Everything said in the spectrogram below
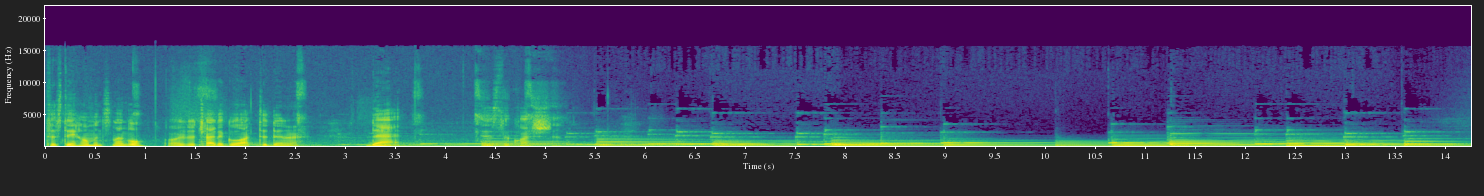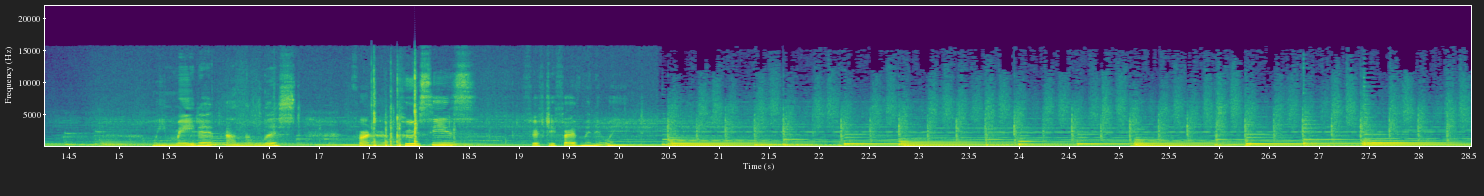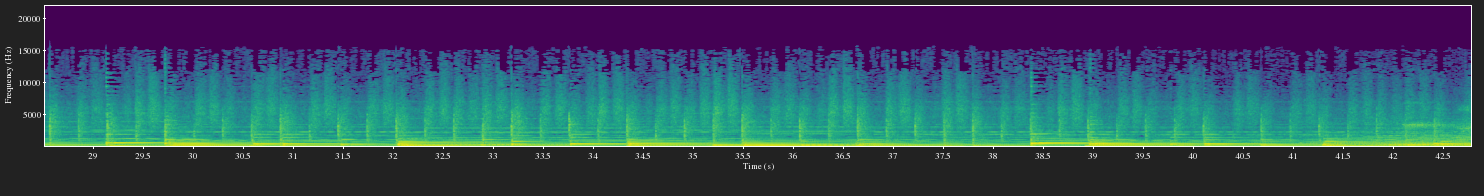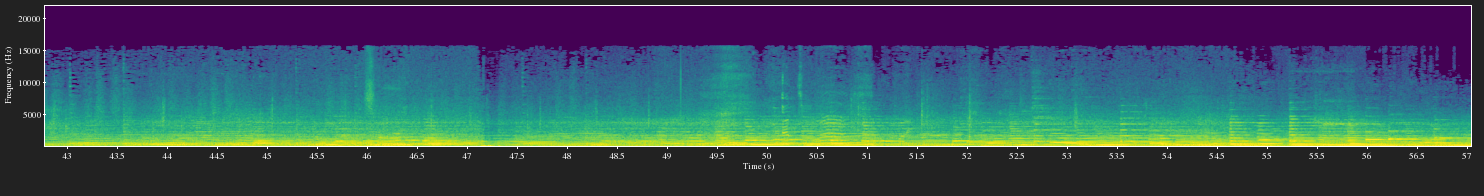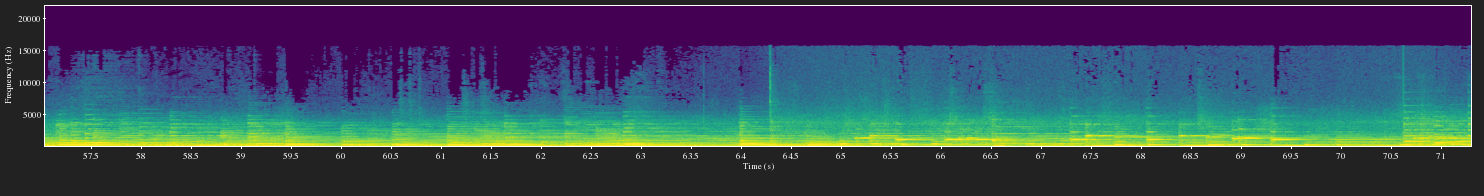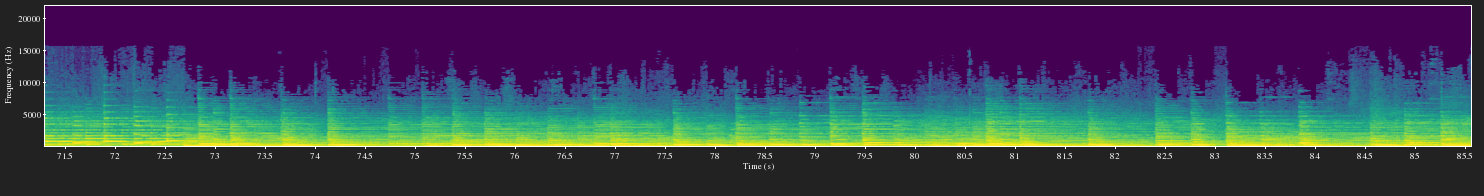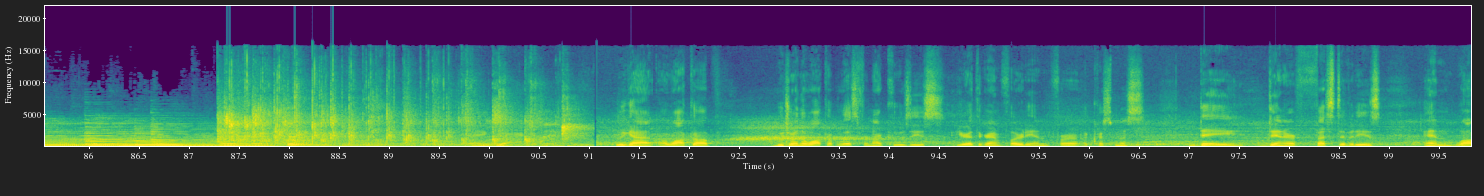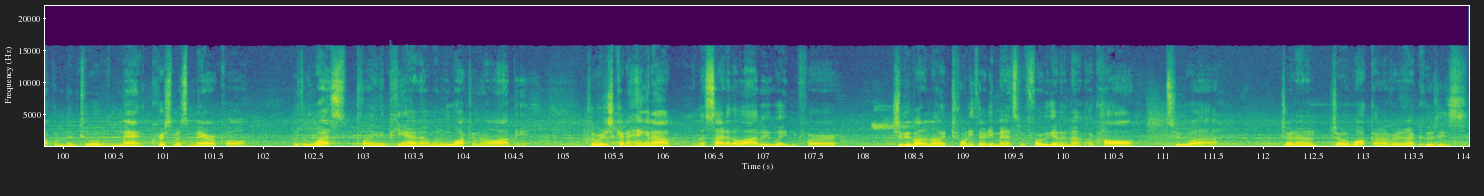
To stay home and snuggle, or to try to go out to dinner? That is the question. We made it on the list for Narcoossee's 55 minute wait. We got a walk up. We joined the walk up list for Narcoossee's here at the Grand Floridian for a Christmas Day dinner festivities and welcomed into a ma- Christmas miracle with Wes playing the piano when we walked into the lobby. So we're just kind of hanging out on the side of the lobby waiting for, should be about another 20 30 minutes before we get a, a call to uh, join on, join, walk on over to Narcoossee's.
